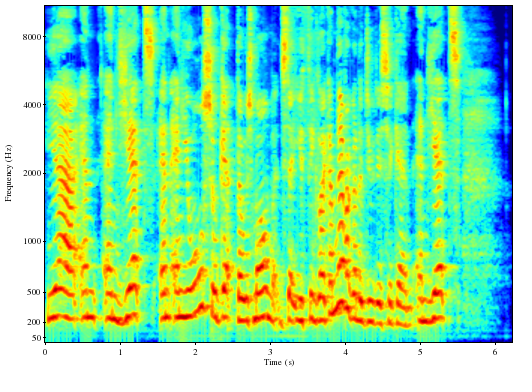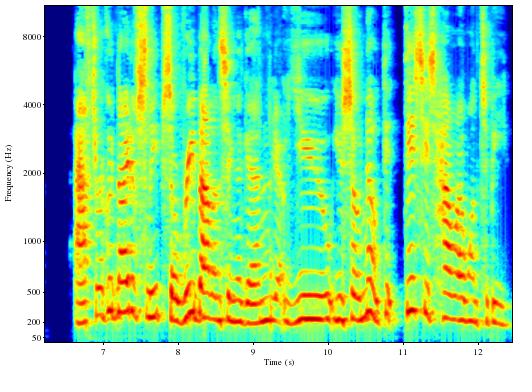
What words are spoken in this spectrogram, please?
Yeah, and and yet, and and you also get those moments that you think like, I'm never going to do this again, and yet after a good night of sleep so rebalancing again yeah. you you so no th- this is how i want to be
